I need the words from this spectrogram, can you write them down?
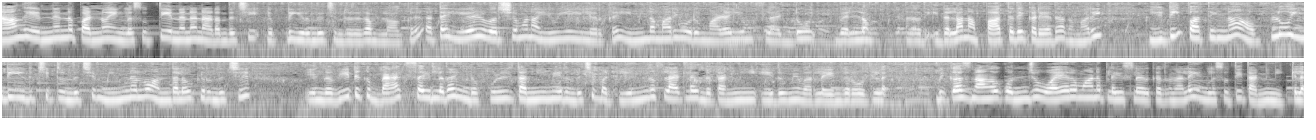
நாங்கள் என்னென்ன பண்ணோம் எங்களை சுற்றி என்னென்ன நடந்துச்சு எப்படி இருந்துச்சுன்றது தான் விளாக்கு கரெக்டாக ஏழு வருஷமாக நான் யூஏயில் இருக்கேன். இந்த மாதிரி ஒரு மழையும் ஃப்ளட்டும் வெள்ளம் அதாவது இதெல்லாம் நான் பார்த்ததே கிடையாது. அது மாதிரி இடி பார்த்திங்கன்னா அவ்வளோ இடி இடிச்சிட்டு இருந்துச்சு. மின்னலும் அந்தளவுக்கு இருந்துச்சு. எங்கள் வீட்டுக்கு பேக் சைடில் தான் இந்த ஃபுல் தண்ணியுமே இருந்துச்சு. பட் எங்கள் ஃப்ளாட்டில் இந்த தண்ணி எதுவுமே வரல. எங்கள் ரோட்டில் பிகாஸ் நாங்கள் கொஞ்சம் உயரமான பிளேஸில் இருக்கிறதுனால எங்களை சுற்றி தண்ணி நிற்கல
